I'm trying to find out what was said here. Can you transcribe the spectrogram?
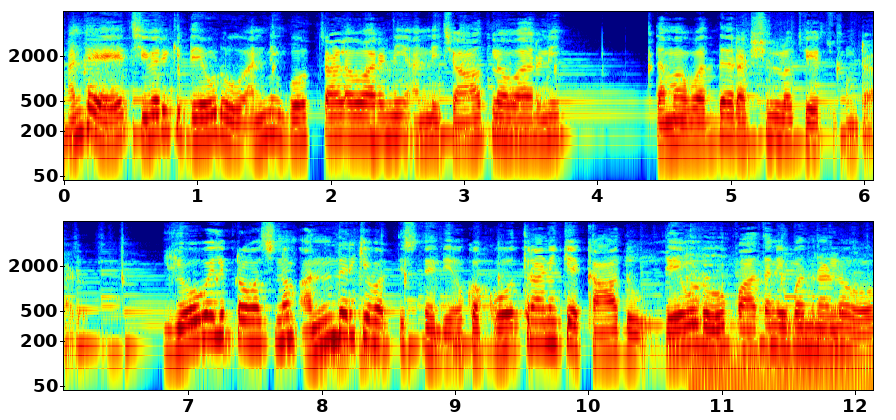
అంటే చివరికి దేవుడు అన్ని గోత్రాల వారిని అన్ని జాతుల వారిని తమ వద్ద రక్షణలో చేర్చుకుంటాడు. యోవెలి ప్రవచనం అందరికీ వర్తిస్తుంది. ఒక గోత్రానికే కాదు దేవుడు పాత నిబంధనలో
